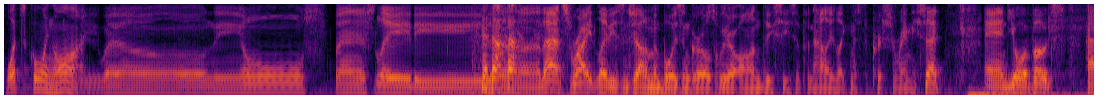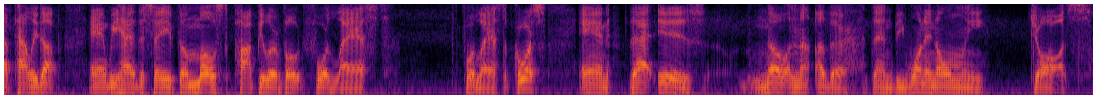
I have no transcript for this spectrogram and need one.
What's going on? Well, the old Spanish lady. Uh, that's right, ladies and gentlemen, boys and girls. We are on the season finale, like Mr. Christian Ramey said. And your votes have tallied up. And we had to save the most popular vote for last. For last, of course. And that is no other than the one and only Jaws.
